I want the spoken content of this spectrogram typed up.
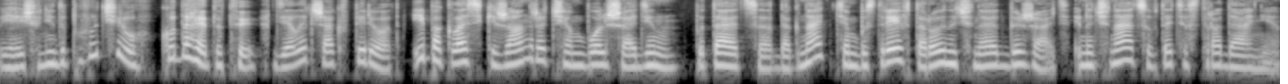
я еще не дополучил. Куда это ты? Делает шаг вперед. И по классике жанра, чем больше один пытается догнать, тем быстрее второй начинает бежать. И начинаются вот эти страдания.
